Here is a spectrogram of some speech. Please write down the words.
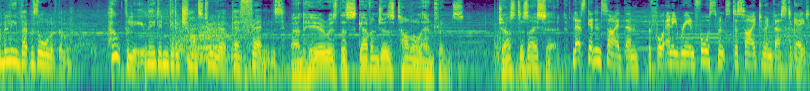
I believe that was all of them. Hopefully, they didn't get a chance to alert their friends. And here is the scavenger's tunnel entrance. Just as I said. Let's get inside then, before any reinforcements decide to investigate.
